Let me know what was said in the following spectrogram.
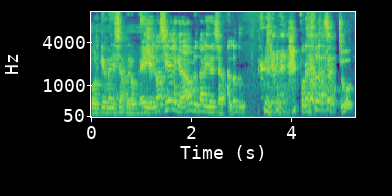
Porque me decía, pero y él lo hacía y le quedaba brutal. Y yo decía, hazlo tú. ¿Por qué no lo haces tú?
